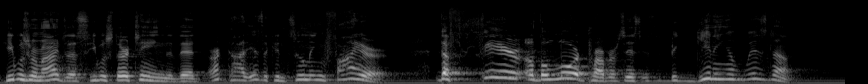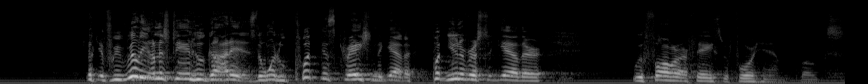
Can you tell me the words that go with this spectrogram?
Hebrews reminds us, Hebrews 13, that our God is a consuming fire. The fear of the Lord, Proverbs says, is the beginning of wisdom. Look, if we really understand who God is, the one who put this creation together, put the universe together, we'll fall on our face before Him, folks.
